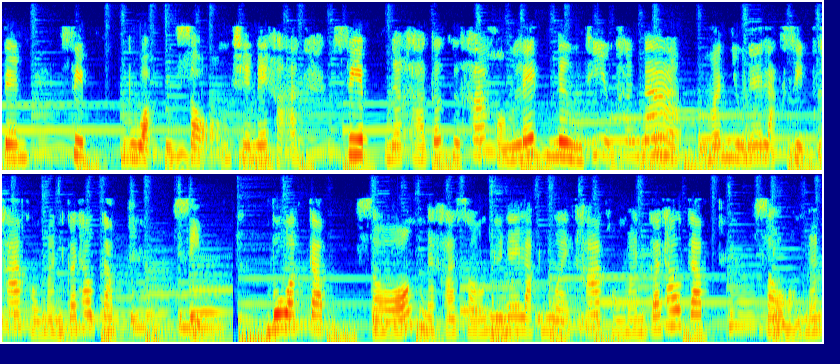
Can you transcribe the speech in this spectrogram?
เป็น 10 บวก 2 ใช่ไหมคะ 10 นะคะก็คือค่าของเลข 1 ที่อยู่ข้างหน้า มันอยู่ในหลัก 10 ค่าของมันก็เท่ากับ 10 บวกกับ 2นะคะ2 อยู่ในหลักหน่วยค่าของมันก็เท่ากับ 2 นั่น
